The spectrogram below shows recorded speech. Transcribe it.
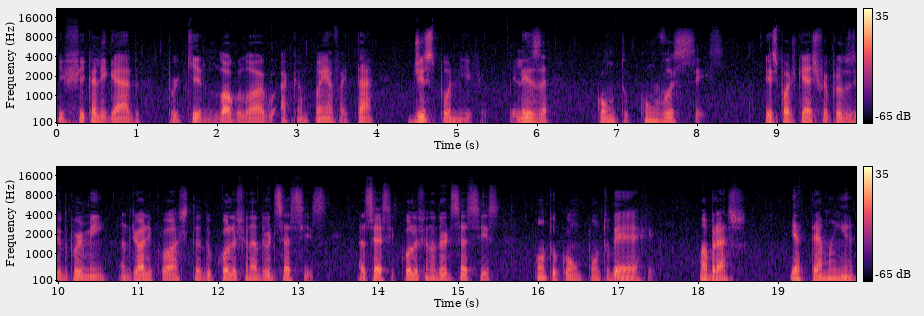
e fica ligado porque logo logo a campanha vai estar disponível, beleza? Conto com vocês. Esse podcast foi produzido por mim, Andrioli Costa, do Colecionador de Sacis. Acesse colecionadordesacis.com.br. Um abraço e até amanhã.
